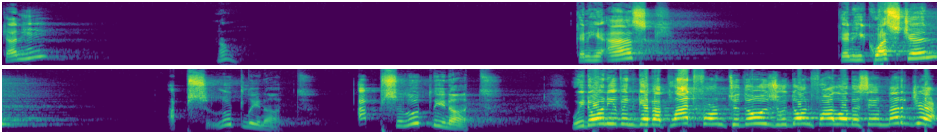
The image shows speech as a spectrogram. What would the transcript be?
Can he? No. Can he ask can he question? Absolutely not. Absolutely not. We don't even give a platform to those who don't follow the same marja,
